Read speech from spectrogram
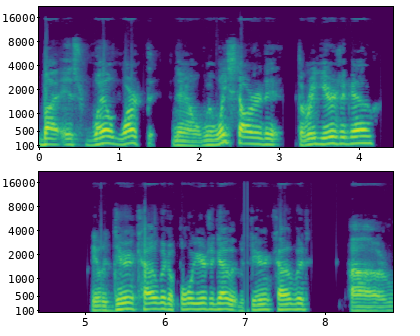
But it's well worth it. Now, when we started it three years ago, it was during COVID, or four years ago, it was during COVID. Uh,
